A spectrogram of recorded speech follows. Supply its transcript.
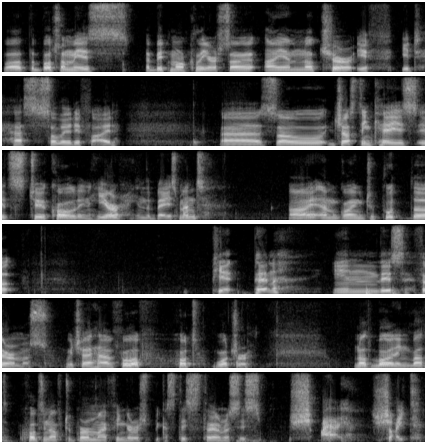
but the bottom is a bit more clear, so I am not sure if it has solidified. Uh, so, just in case it's too cold in here, in the basement, I am going to put the pen in this thermos, which I have full of hot water. Not boiling, but hot enough to burn my fingers, because this thermos is shite.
